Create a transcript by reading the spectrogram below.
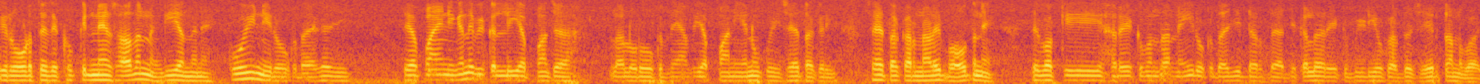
ਵੀ ਰੋਡ ਤੇ ਦੇਖੋ ਕਿੰਨੇ ਸਾਧਨ ਲੰਘੀ ਜਾਂਦੇ ਨੇ, ਕੋਈ ਨਹੀਂ ਰੋਕਦਾ ਹੈਗਾ ਜੀ। ਤੇ ਆਪਾਂ ਇਹ ਨਹੀਂ ਕਹਿੰਦੇ ਵੀ ਇਕੱਲੀ ਆਪਾਂ ਚ ਲਾ ਲਓ ਰੋਕਦੇ ਆਂ ਵੀ ਆਪਾਂ ਨਹੀਂ ਇਹਨੂੰ ਕੋਈ ਸਹਾਇਤਾ ਕਰੀ, ਸਹਾਇਤਾ ਕਰਨ ਵਾਲੇ ਬਹੁਤ ਨੇ। ਤੇ ਬਾਕੀ ਹਰੇਕ ਬੰਦਾ ਨਹੀਂ ਰੁਕਦਾ ਜੀ, ਡਰਦਾ ਅੱਜ ਕੱਲ੍ਹ ਹਰੇਕ ਵੀਡੀਓ ਕਰਦਾ ਸ਼ੇਅਰ, ਧੰਨਵਾਦ।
